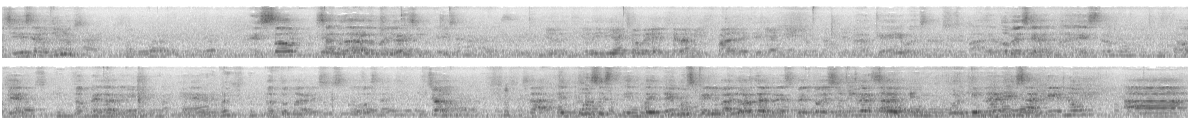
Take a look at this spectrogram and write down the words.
Así dicen los niños. Saludar a los. Eso, saludar a los mayores es lo que dicen. Yo, yo diría que obedecer a mis padres dirían ellos también. Ok, obedecer a sus padres, obedecer al maestro. ¿Estamos bien? No pegarle a mi compañero, no tomarle sus cosas. ¿Sí o no? O sea, entonces entendemos que el valor del respeto es universal porque nadie es ajeno a...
